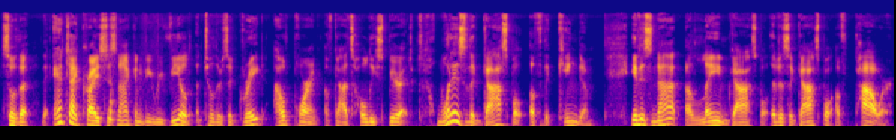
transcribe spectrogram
So the, the Antichrist is not going to be revealed until there's a great outpouring of God's Holy Spirit. What is the gospel of the kingdom? It is not a lame gospel. It is a gospel of power.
